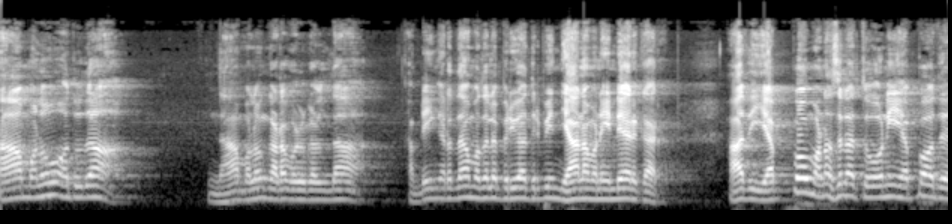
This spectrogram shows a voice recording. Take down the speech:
நாமளும் அதுதான். நாமளும் கடவுள்கள் தான் அப்படிங்கிறத முதல்ல பெரியவா திருப்பியும் தியானம் பண்ணிகிட்டே இருக்கார். அது எப்போ மனசில் தோணி எப்போ அது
